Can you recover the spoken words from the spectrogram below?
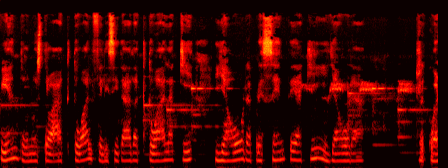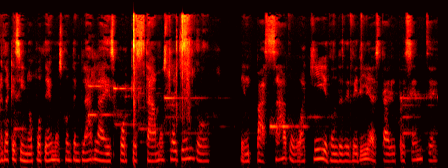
viendo nuestra actual felicidad actual aquí y ahora, presente aquí y ahora. Recuerda que si no podemos contemplarla es porque estamos trayendo el pasado aquí donde debería estar el presente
